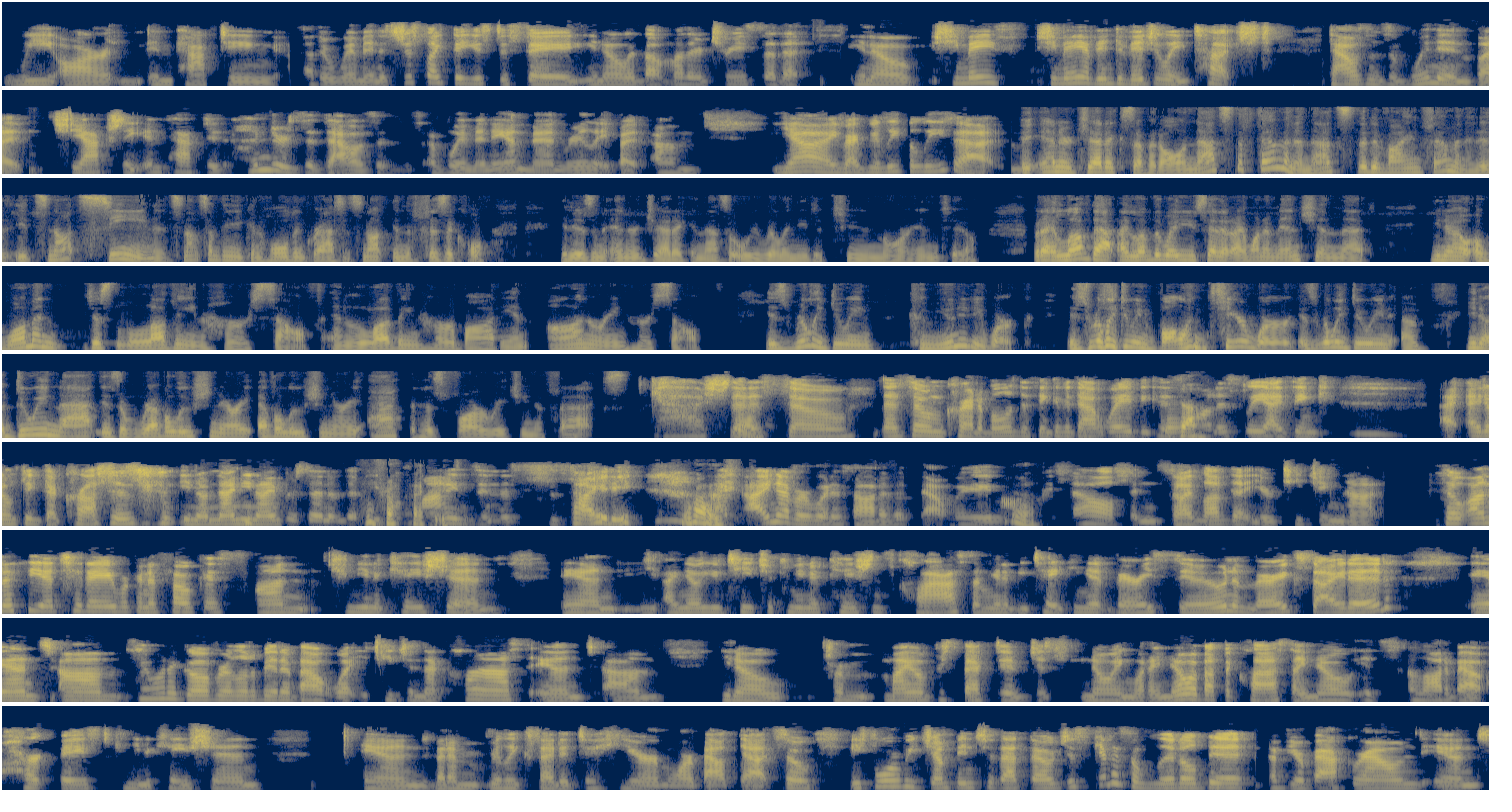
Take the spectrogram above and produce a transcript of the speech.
we are impacting other women. It's just like they used to say, you know, about Mother Teresa that, you know, she may she may have individually touched thousands of women, but she actually impacted hundreds of thousands of women and men really. But um yeah I, I, really believe that. The energetics of it all and that's the feminine that's the divine feminine. It, it's not seen it's not something you can hold and grasp it's not in the physical. It is an energetic and that's what we really need to tune more into. But i love that i love the way you said it. I want to mention that you know a woman just loving herself and loving her body and honoring herself is really doing community work is really doing volunteer work is really doing a, you know doing that is a revolutionary evolutionary act that has far reaching effects gosh that yeah. is so that's so incredible to think of it that way because yeah. honestly i think I, I, don't think that crosses, you know, 99% of the people's right. minds in this society. Right. I, I, never would have thought of it that way yeah. myself. And so I love that you're teaching that. So, Anathea, today we're going to focus on communication and I know you teach a communications class. I'm going to be taking it very soon. I'm very excited. And um, so I want to go over a little bit about what you teach in that class and, um, you know, from my own perspective, just knowing what I know about the class, I know it's a lot about heart based communication. And, but I'm really excited to hear more about that. So before we jump into that though, just give us a little bit of your background and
